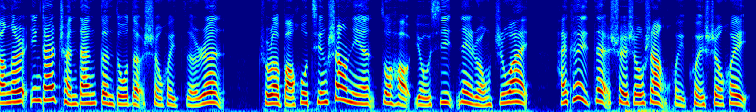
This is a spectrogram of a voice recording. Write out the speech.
反而应该承担更多的社会责任。除了保护青少年、做好游戏内容之外，还可以在税收上回馈社会。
